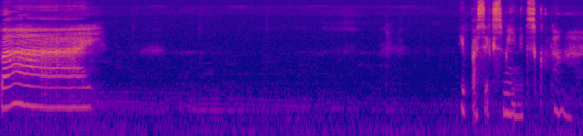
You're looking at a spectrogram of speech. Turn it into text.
Bye! Ipa 6 minutes ko lang ah.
